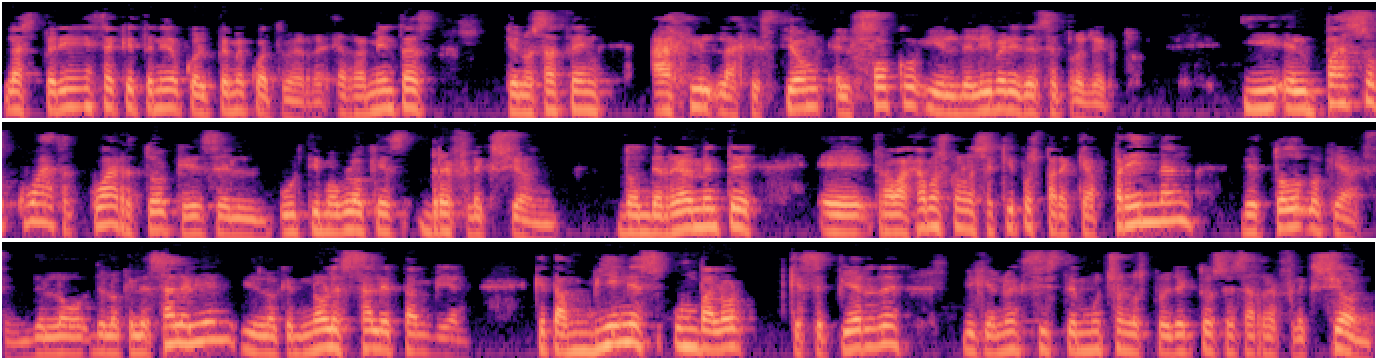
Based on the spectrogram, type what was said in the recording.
la experiencia que he tenido con el PM4R. Herramientas que nos hacen ágil la gestión, el foco y el delivery de ese proyecto. Y el paso cuarto, que es el último bloque, es reflexión, donde realmente eh, trabajamos con los equipos para que aprendan de todo lo que hacen, de lo, de lo que les sale bien y de lo que no les sale tan bien, que también es un valor que se pierde y que no existe mucho en los proyectos esa reflexión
